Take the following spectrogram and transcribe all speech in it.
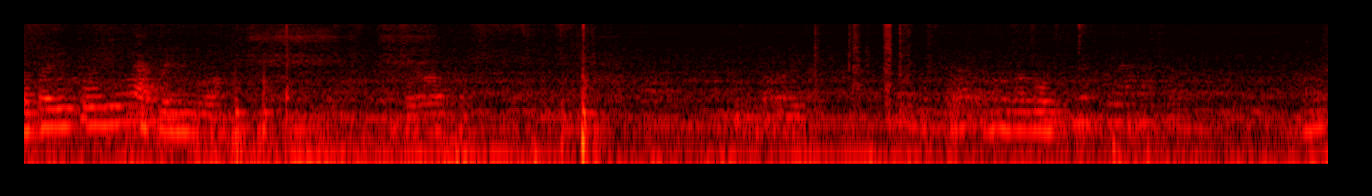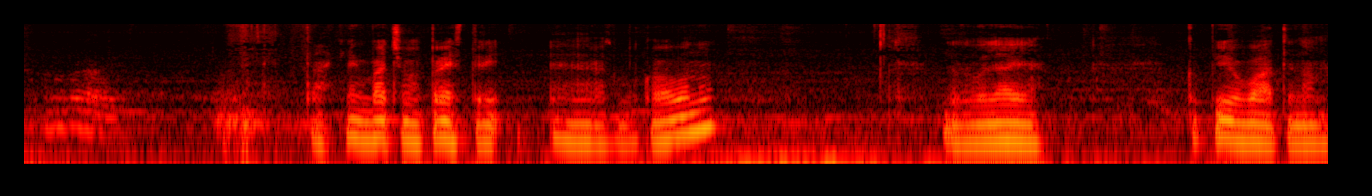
Зато відповіді ніякої не було. Коротко. Ну, забув. Ну, забирай. Так, як бачимо, пристрій е, розблоковано. Дозволяє копіювати нам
